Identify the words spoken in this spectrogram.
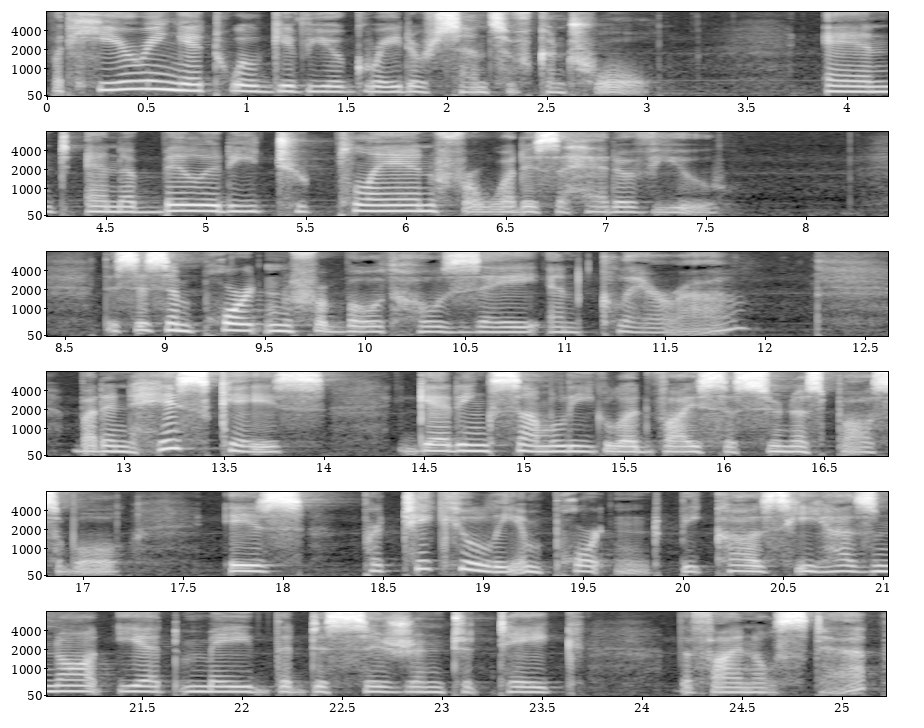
but hearing it will give you a greater sense of control and an ability to plan for what is ahead of you. This is important for both Jose and Clara, but in his case, getting some legal advice as soon as possible is particularly important because he has not yet made the decision to take the final step,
